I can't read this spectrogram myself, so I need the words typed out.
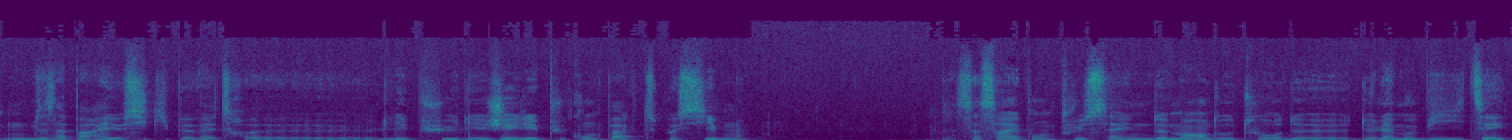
des appareils aussi qui peuvent être euh, les plus légers, les plus compacts possibles. Ça, ça répond plus à une demande autour de, la mobilité.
